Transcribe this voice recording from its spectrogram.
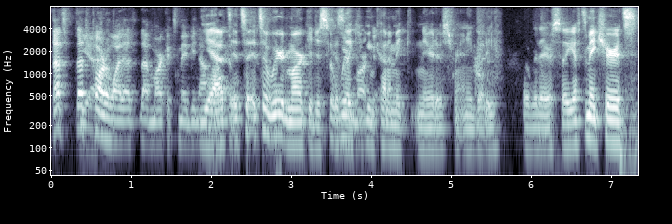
That's that's Yeah. part of why that, that market's maybe not. yeah, it's, it's a, it's a weird market just because weird like you can kind of make narratives for anybody over there. So you have to make sure it's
